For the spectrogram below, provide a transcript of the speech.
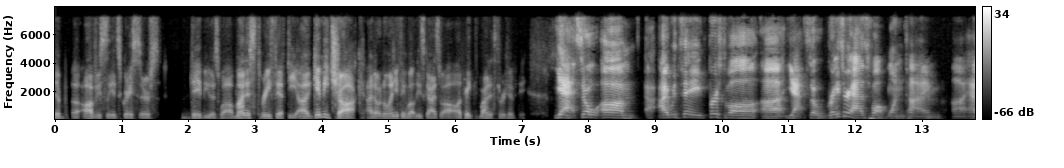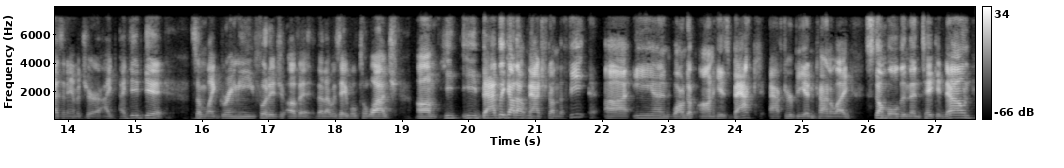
Uh, obviously, it's Gracer's debut as well. Minus 350. Uh, give me chalk. I don't know anything about these guys, but I'll, I'll take minus 350. Yeah, so um, I would say first of all, uh, yeah, so Gracer has fought one time uh, as an amateur. I, I did get some like grainy footage of it that I was able to watch. Um, he he badly got outmatched on the feet uh, and wound up on his back after being kind of like stumbled and then taken down.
